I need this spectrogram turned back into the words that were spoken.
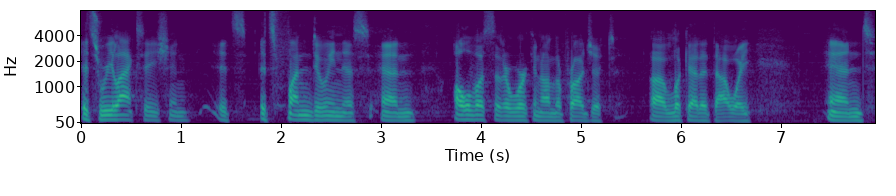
it's relaxation, it's it's fun doing this, and all of us that are working on the project uh, look at it that way, and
